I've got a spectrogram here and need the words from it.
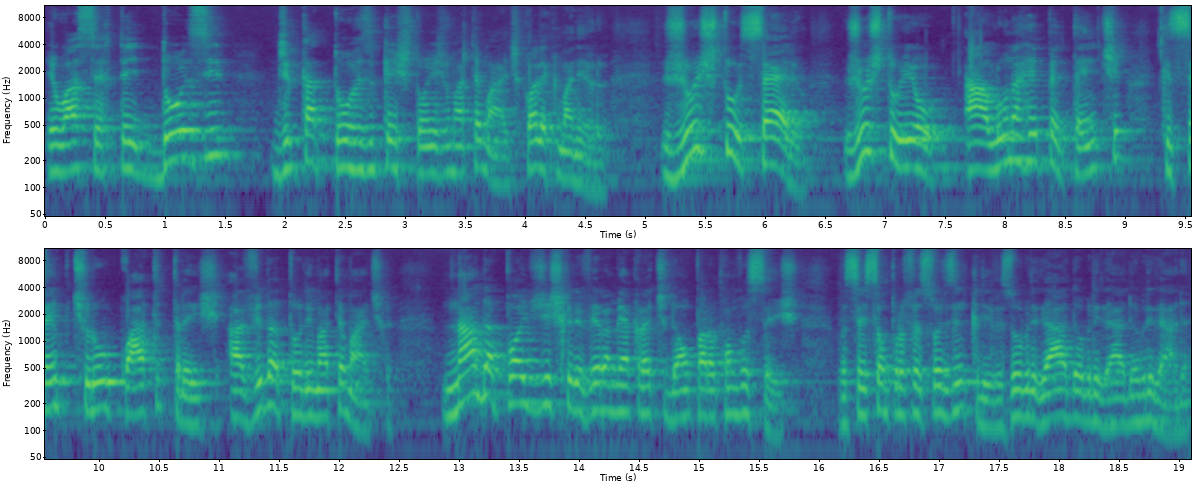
eu acertei 12 de 14 questões de matemática. Olha que maneiro. Justo, sério, justo eu, a aluna repetente que sempre tirou 4 e 3 a vida toda em matemática. Nada pode descrever a minha gratidão para com vocês. Vocês são professores incríveis. Obrigado, obrigado, obrigada.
